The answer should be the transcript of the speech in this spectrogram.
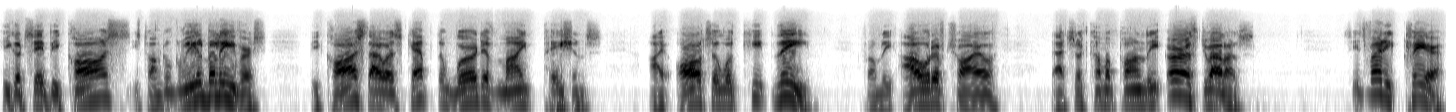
he could say, Because, he's talking to real believers, because thou hast kept the word of my patience, I also will keep thee from the hour of trial that shall come upon the earth dwellers. See, it's very clear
